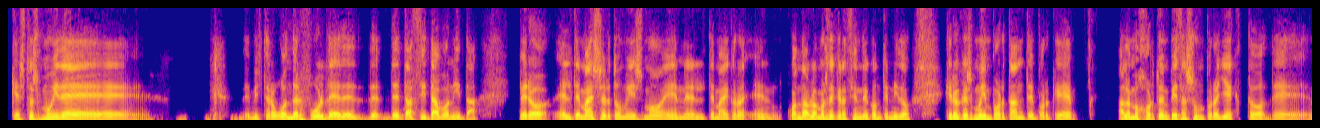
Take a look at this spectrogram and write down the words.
que esto es muy de de Mr. Wonderful, de, tacita bonita. Pero el tema de ser tú mismo, en el tema de, cuando hablamos de creación de contenido, creo que es muy importante porque a lo mejor tú empiezas un proyecto de,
